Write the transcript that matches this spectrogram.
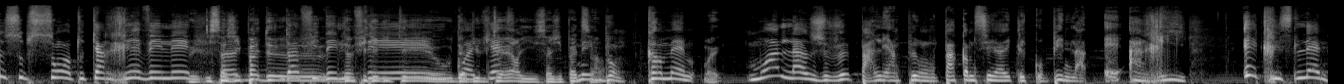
de soupçon, en tout cas révélé. Oui, il ne s'agit euh, pas de d'infidélité ou d'adultère, il ne s'agit pas de mais ça. bon, quand même. Moi, là, je veux parler un peu, on- pas comme si avec les copines, là. Et Harry, et Christelaine,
